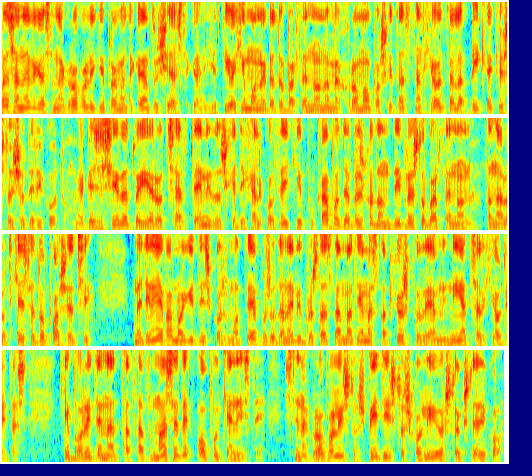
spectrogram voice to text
Προχθέ ανέβηκα στην Ακρόπολη και πραγματικά ενθουσιάστηκα. Γιατί όχι μόνο είδα τον Παρθενώνα με χρώμα όπως ήταν στην αρχαιότητα, αλλά μπήκα και στο εσωτερικό του. Επίσης είδα το ιερό της Αρτέμιδος και τη Χαλκοθήκη που κάποτε βρίσκονταν δίπλα στον Παρθενώνα. Θα αναρωτιέστε το πώς, έτσι. Με την νέα εφαρμογή της Κοσμοτέ που ζωντανεύει μπροστά στα μάτια μας τα πιο σπουδαία μνημεία της αρχαιότητας. Και μπορείτε να τα θαυμάσετε όπου και αν είστε. Στην Ακρόπολη, στο σπίτι, στο σχολείο, στο εξωτερικό.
